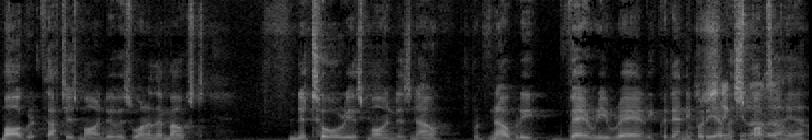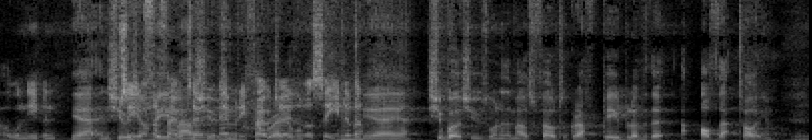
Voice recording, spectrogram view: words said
Margaret Thatcher's minder was one of the most notorious minders known, but nobody, very rarely could anybody ever spot that, her. Uh, yeah. I wouldn't even Yeah, and she see was a on female. a photo. she was and how many photos incredible. have I seen of her? Yeah, yeah. She well, she was one of the most photographed people of hmm. the of that time, hmm.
